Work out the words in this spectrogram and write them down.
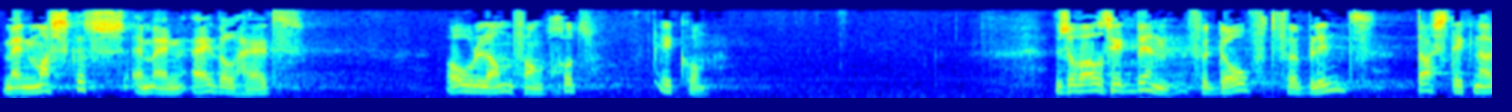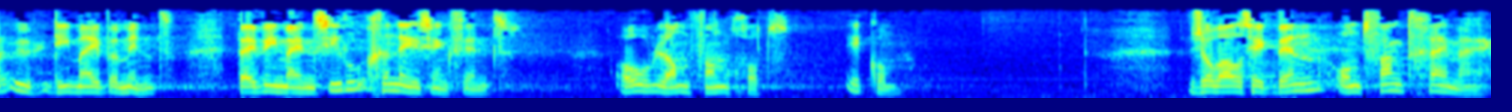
mijn maskers en mijn ijdelheid. O Lam van God, ik kom. Zoals ik ben, verdoofd, verblind, tast ik naar u die mij bemint, bij wie mijn ziel genezing vindt. O Lam van God, ik kom. Zoals ik ben, ontvangt gij mij.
